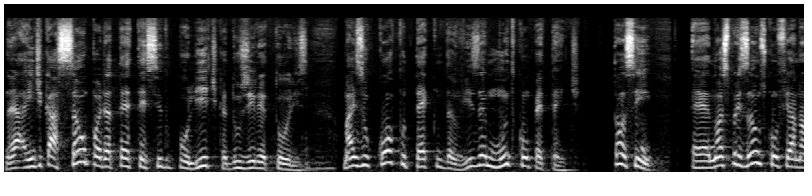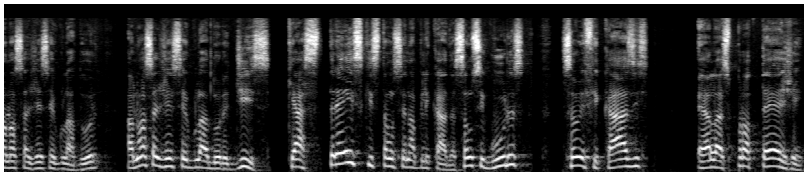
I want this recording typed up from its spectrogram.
Né? A indicação pode até ter sido política dos diretores, uhum. mas o corpo técnico da Anvisa é muito competente. Então, assim, é, nós precisamos confiar na nossa agência reguladora. A nossa agência reguladora diz que as três que estão sendo aplicadas são seguras, são eficazes, elas protegem,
